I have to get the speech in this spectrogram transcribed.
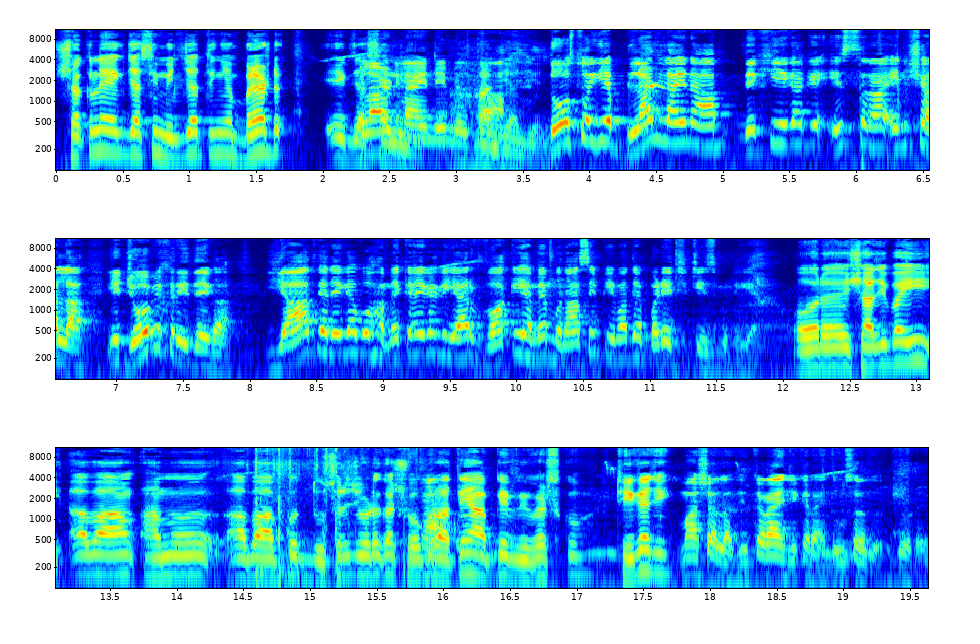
शक्लें एक जैसी मिल जाती हैं ब्लड एक जैसा ब्लड लाइन नहीं मिलता। हाँ जी हाँ जी दोस्तों ये ब्लड लाइन आप देखिएगा कि इस तरह इनशाला ये जो भी खरीदेगा याद करेगा वो हमें कहेगा कि यार वाकई हमें मुनासिब कीमत में बड़ी अच्छी चीज़ मिली है। और शाहजी भाई अब हम हम अब आपको दूसरे जोड़े का शो कराते हैं आपके व्यूवर्स को। ठीक है जी? माशाल्लाह जी कराएँ जी कराएँ दूसरा जोड़े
